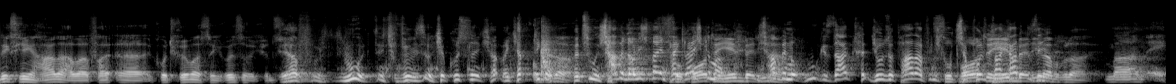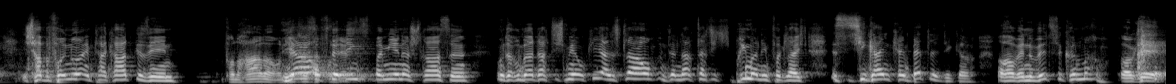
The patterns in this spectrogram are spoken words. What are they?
Nichts gegen Hader, aber äh, Kurt Krömer ist der größere Künstler. Ja, du, ich, ich habe größten, ich habe, ich habe, Digga, hör zu, ich habe noch nicht mal einen Vergleich gemacht. Ich habe noch nur gesagt, Josef Hader finde ich, ich habe vorhin ein Plakat Berliner, gesehen. Bruder. Mann, ey. Ich habe vorhin nur ein Plakat gesehen. Von Hader. Und Ja, auf der Dings bei mir in der Straße. Und darüber dachte ich mir, okay, alles klar auch. Und danach dachte ich, bring mal den Vergleich. Es ist hier kein, kein Battle, Digga. Aber wenn du willst, wir können machen. Okay,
